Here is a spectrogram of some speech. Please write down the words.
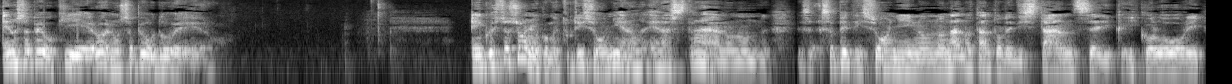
e non sapevo chi ero e non sapevo dove ero. E in questo sogno, come tutti i sogni, era, era strano. Non, sapete, i sogni non, non, hanno tanto le distanze, i, i colori,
